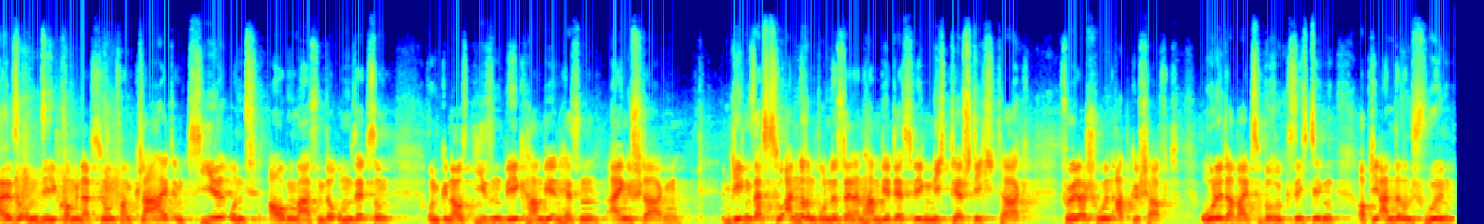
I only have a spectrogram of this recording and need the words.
also um die Kombination von Klarheit im Ziel und Augenmaß in der Umsetzung. genau aus diesem Weg haben wir in Hessen eingeschlagen. Im Gegensatz zu anderen Bundesländern haben wir deswegen nicht per Stichtag Förderschulen abgeschafft ohne dabei zu berücksichtigen, ob die anderen Schulen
